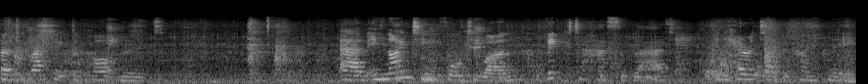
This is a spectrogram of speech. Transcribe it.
photographic department. Um, in 1941, Victor Hasselblad inherited the company.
